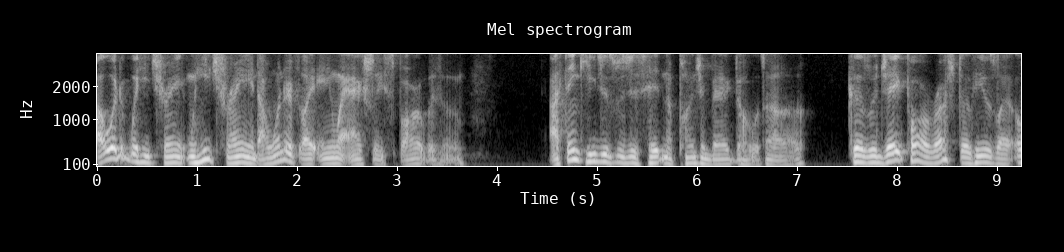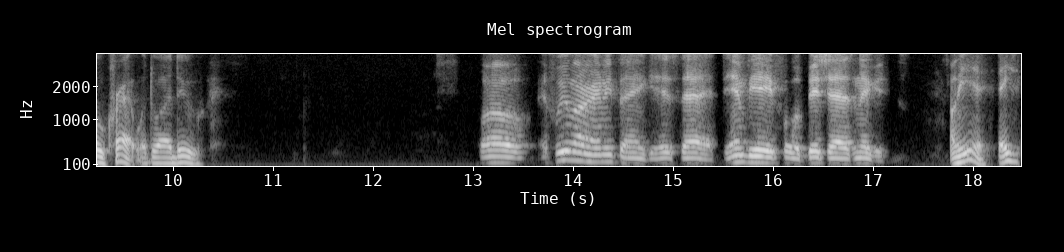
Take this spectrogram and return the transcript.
I wonder what he trained when he trained. I wonder if like anyone actually sparred with him. I think he just was just hitting a punching bag the whole time. Because when Jake Paul rushed up, he was like, "Oh crap, what do I do?" Well, if we learn anything, is that the NBA full of bitch ass niggas. Oh yeah, they.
